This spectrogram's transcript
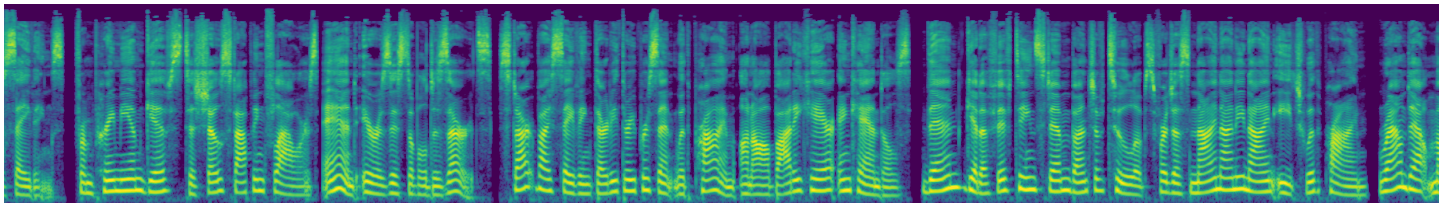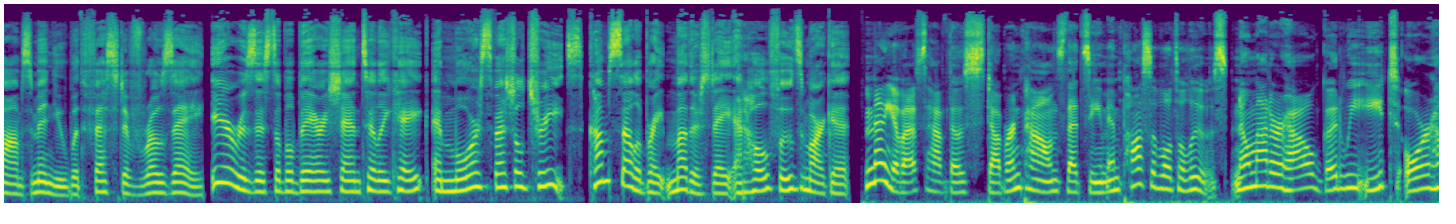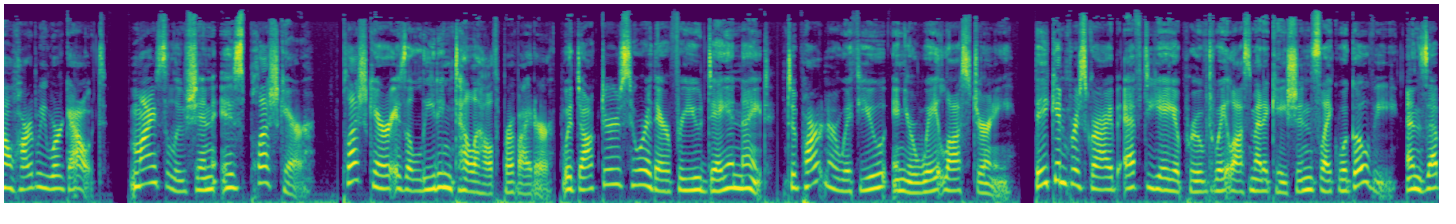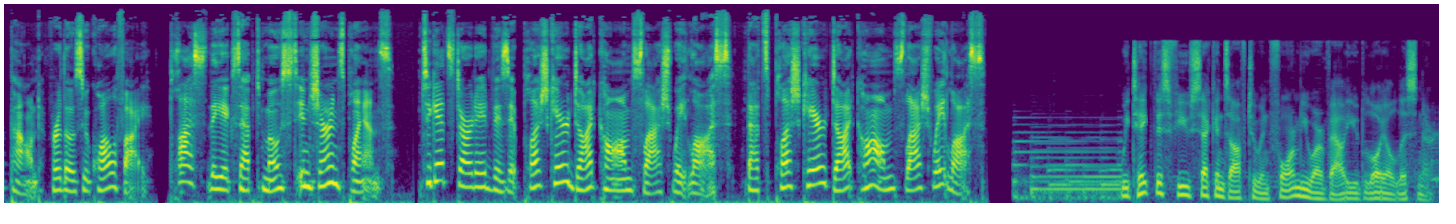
savings, from premium gifts to show-stopping flowers and irresistible desserts. Start by saving 33% with Prime on all body care and candles. Then get a 15-stem bunch of tulips for just $9.99 each with Prime. Round out Mom's menu with festive rosé, irresistible berry chantilly cake, and more special treats. Come celebrate Mother's Day at Whole Foods Market. Many of us have those stubborn pounds that seem impossible to lose, no matter how good we eat or how hard we work out. My solution is PlushCare. PlushCare is a leading telehealth provider with doctors who are there for you day and night to partner with you in your weight loss journey. They can prescribe FDA-approved weight loss medications like Wegovy and Zepbound for those who qualify. Plus, they accept most insurance plans. To get started, visit plushcare.com slash weight loss. That's plushcare.com slash weight loss. We take this few seconds off to inform you, our valued loyal listener,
